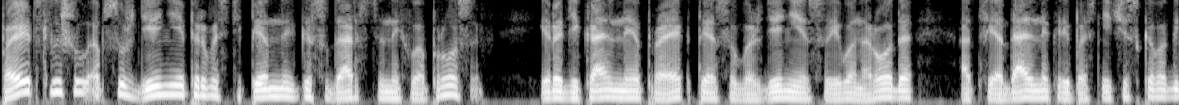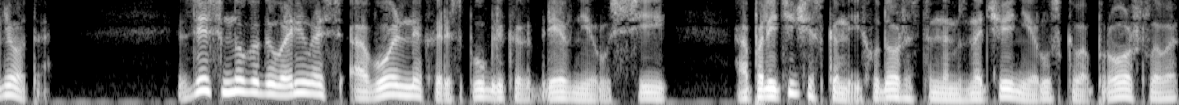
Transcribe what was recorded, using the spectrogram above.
поэт слышал обсуждение первостепенных государственных вопросов и радикальные проекты освобождения своего народа от феодально-крепостнического гнета. Здесь много говорилось о вольных республиках Древней Руси, о политическом и художественном значении русского прошлого,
